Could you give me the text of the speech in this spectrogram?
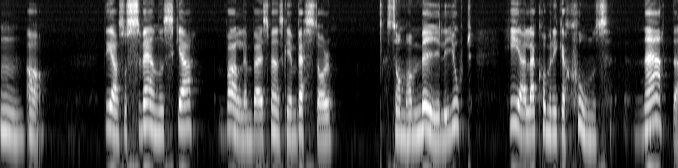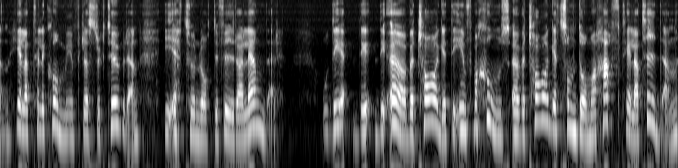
Mm. Ja. Det är alltså svenska Wallenberg, svenska Investor som har möjliggjort hela näten, hela telekominfrastrukturen i 184 länder. Och det, det, det övertaget, det informationsövertaget som de har haft hela tiden,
